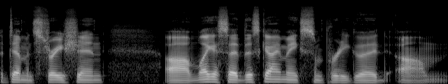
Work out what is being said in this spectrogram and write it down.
a demonstration. Um, like I said, this guy makes some pretty good um,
